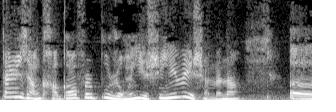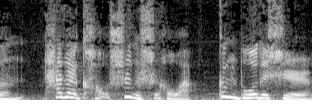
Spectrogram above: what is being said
但是想考高分不容易，是因为什么呢？呃，他在考试的时候啊，更多的是，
